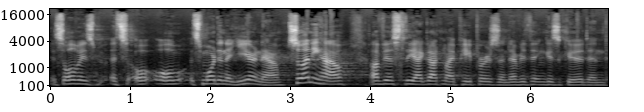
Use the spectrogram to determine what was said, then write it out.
It's always, it's, all, all, it's more than a year now. So, anyhow, obviously, I got my papers and everything is good, and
